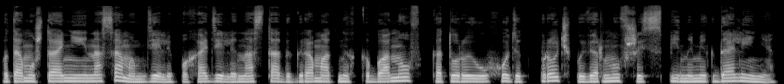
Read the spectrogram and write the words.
потому что они и на самом деле походили на стадо громадных кабанов, которые уходят прочь, повернувшись спинами к долине.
